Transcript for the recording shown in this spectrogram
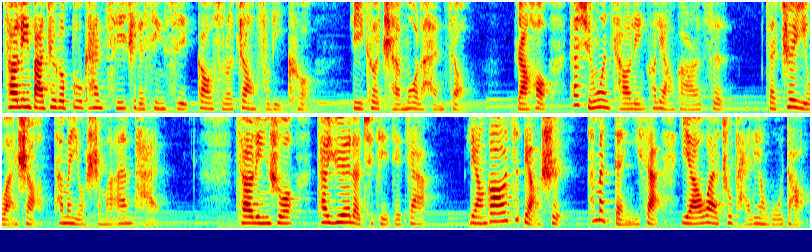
乔琳把这个不堪启齿的信息告诉了丈夫李克。李克沉默了很久，然后他询问乔林和两个儿子，在这一晚上他们有什么安排。乔林说他约了去姐姐家，两个儿子表示他们等一下也要外出排练舞蹈。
